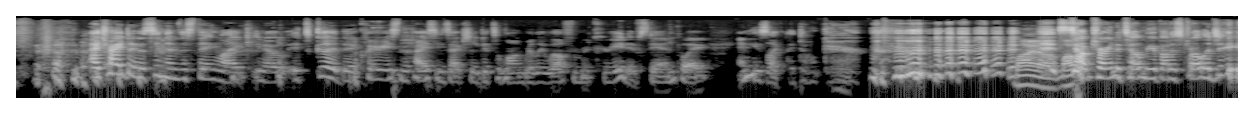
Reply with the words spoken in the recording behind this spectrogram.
I tried to send him this thing like, you know, it's good. The Aquarius and the Pisces actually gets along really well from a creative standpoint. And he's like, I don't care. My, uh, my- Stop trying to tell me about astrology.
